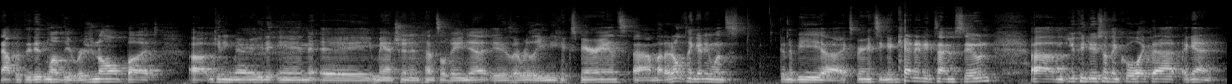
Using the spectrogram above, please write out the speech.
Not that they didn't love the original, but uh, getting married in a mansion in Pennsylvania is a really unique experience um, that I don't think anyone's going to be uh, experiencing again anytime soon. Um, you can do something cool like that. Again,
